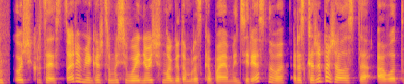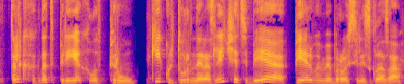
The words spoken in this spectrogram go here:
Очень крутая история. Мне кажется, мы сегодня очень много там раскопаем интересного. Расскажи, пожалуйста, а вот только когда ты переехала в Перу, какие культурные различия тебе первыми бросились в глаза?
